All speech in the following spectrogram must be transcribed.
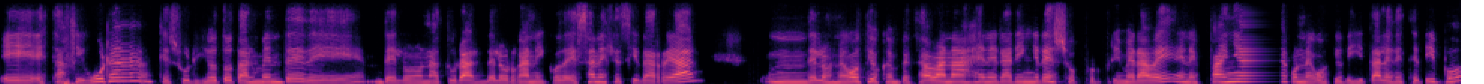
eh, esta figura que surgió totalmente de, de, lo natural, de lo orgánico, de esa necesidad real, de los negocios que empezaban a generar ingresos por primera vez en España con negocios digitales de este tipo.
